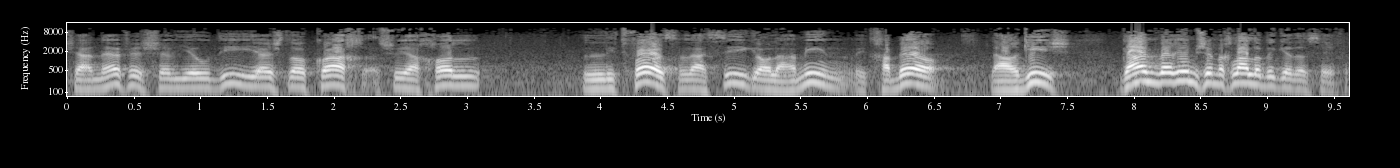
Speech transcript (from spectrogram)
שהנפש של יהודי יש לו כוח שהוא יכול לתפוס, להשיג או להאמין, להתחבר, להרגיש, גם דברים שהם בכלל לא בגדר שכל.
